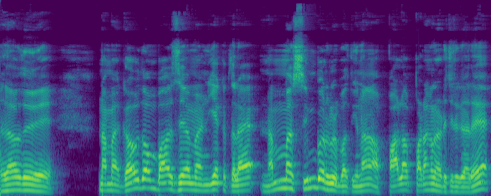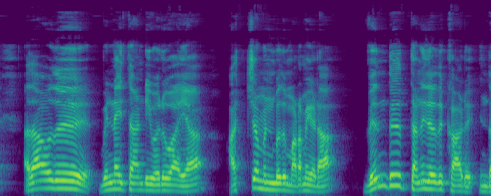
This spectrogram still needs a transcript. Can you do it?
அதாவது நம்ம கௌதம் பாசியமன் இயக்கத்தில் நம்ம சிம்பர்கள் பார்த்திங்கன்னா பல படங்கள் நடிச்சிருக்காரு. அதாவது விண்ணை தாண்டி வருவாயா அச்சம் என்பது மடமையடா வெந்து தனிதது காடு. இந்த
